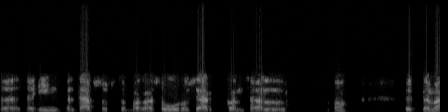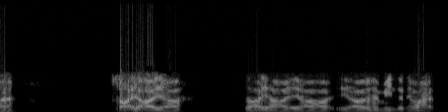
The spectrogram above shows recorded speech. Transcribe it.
see hind veel täpsustub, aga suurusjärk on seal noh, ütleme saja ja, saja ja, ja ühe miljoni vahel.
